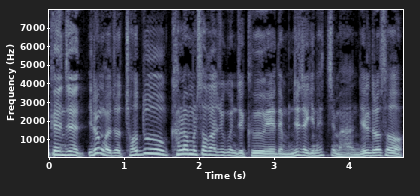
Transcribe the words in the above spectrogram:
그러니까 이제 이런 거죠. 저도 칼럼을 써가지고 이제 그에 대한 문제 제기는 했지만 예를 들어서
